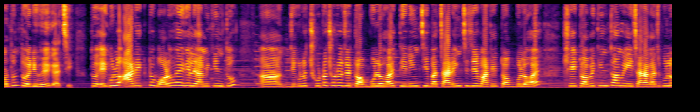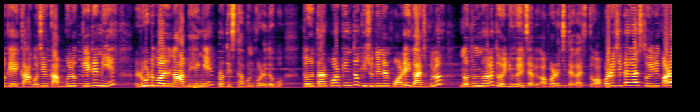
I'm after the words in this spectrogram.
নতুন তৈরি হয়ে গেছে। তো এগুলো আর একটু বড় হয়ে গেলে আমি কিন্তু যেগুলো ছোট ছোট যে টবগুলো হয়, তিন ইঞ্চি বা চার ইঞ্চি যে মাটির টবগুলো হয়, সেই টবে কিন্তু আমি এই চারা গাছগুলোকে এই কাগজের কাপগুলো কেটে নিয়ে রুট বল না ভেঙে প্রতিস্থাপন করে দেবো। তো তারপর কিন্তু কিছুদিনের পরেই গাছগুলো নতুনভাবে তৈরি হয়ে যাবে, অপরাজিতা গাছ। তো অপরাজিতা গাছ তৈরি করা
